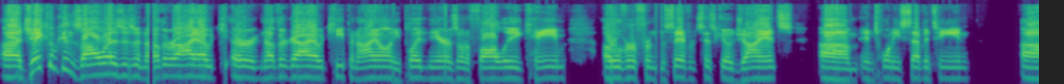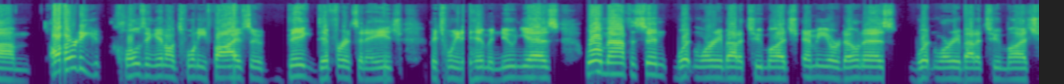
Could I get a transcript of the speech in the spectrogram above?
uh, Jacob Gonzalez is another eye I would or another guy I would keep an eye on. He played in the Arizona Fall League, came over from the San Francisco Giants um, in 2017. Um, already closing in on 25, so big difference in age between him and Nunez. Will Matthiessen wouldn't worry about it too much. Emmy Ordonez wouldn't worry about it too much.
